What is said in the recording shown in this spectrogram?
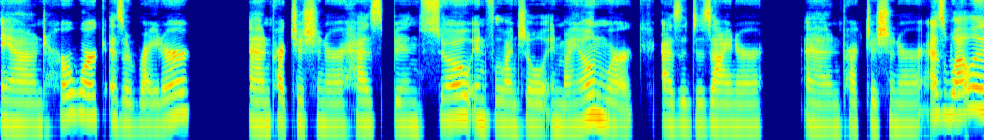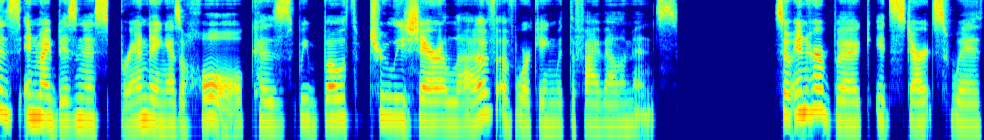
and her work as a writer and practitioner has been so influential in my own work as a designer and practitioner, as well as in my business branding as a whole, because we both truly share a love of working with the five elements. So in her book, it starts with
